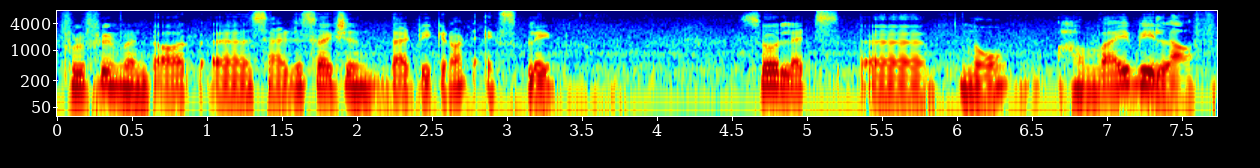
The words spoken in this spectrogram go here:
fulfillment or uh, satisfaction that we cannot explain. So let's uh, know how, why we laugh.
